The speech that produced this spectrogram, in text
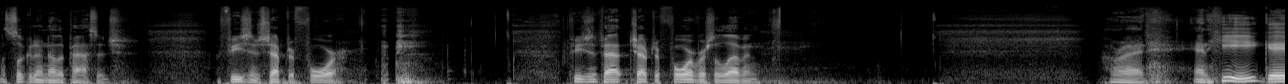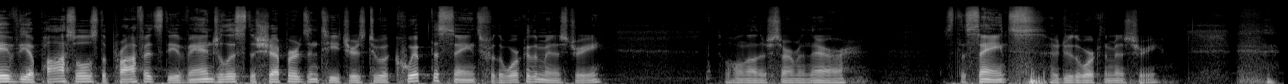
Let's look at another passage Ephesians chapter 4. Ephesians chapter 4, verse 11. All right. And he gave the apostles, the prophets, the evangelists, the shepherds, and teachers to equip the saints for the work of the ministry It's a whole other sermon there. It's the saints who do the work of the ministry.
